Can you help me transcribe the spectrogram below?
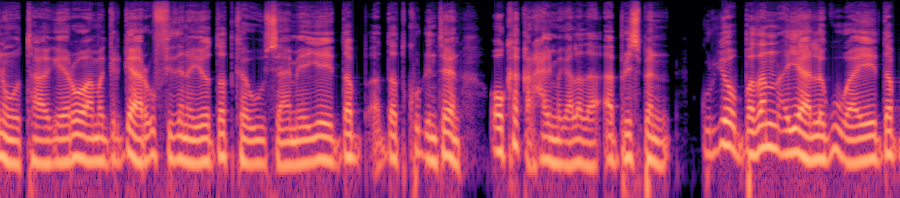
inuu taageero ama gargaar u fidinayo dadka uu saameeyey dab dad ku dhinteen oo ka qarxay magaalada brisban guryo badan ayaa lagu waayey dab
